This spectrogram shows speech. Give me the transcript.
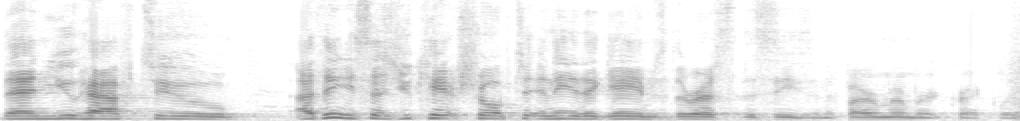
then you have to I think he says you can't show up to any of the games the rest of the season, if I remember it correctly.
